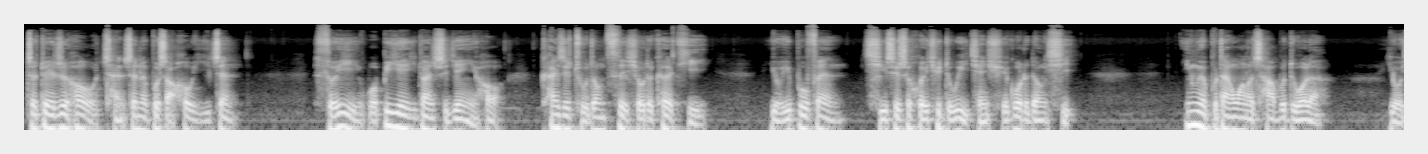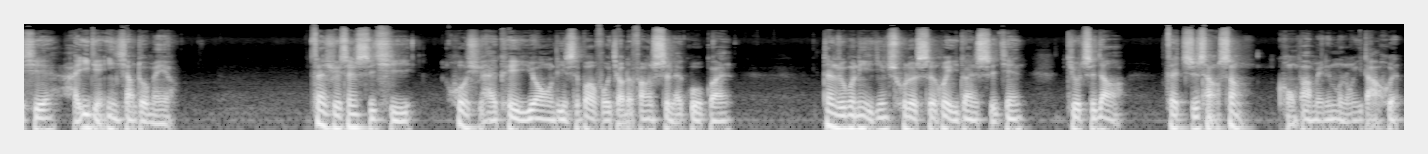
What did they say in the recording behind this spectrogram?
这对日后产生了不少后遗症。所以我毕业一段时间以后，开始主动自修的课题，有一部分其实是回去读以前学过的东西，因为不但忘了差不多了。有些还一点印象都没有。在学生时期，或许还可以用临时抱佛脚的方式来过关，但如果你已经出了社会一段时间，就知道在职场上恐怕没那么容易打混。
